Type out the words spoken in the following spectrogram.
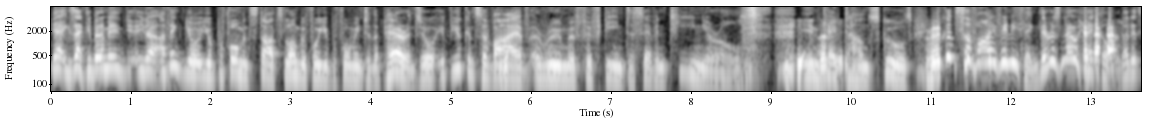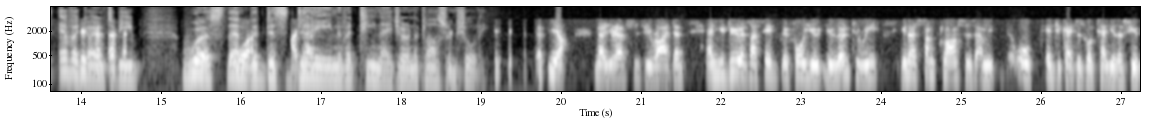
Yeah, exactly. But I mean, you know, I think your your performance starts long before you're performing to the parents. Or if you can survive a room of 15 to 17 year olds in Cape Town schools, you can survive anything. There is no heckle that is ever going to be worse than what? the disdain of a teenager in a classroom, surely. yeah. No, you're absolutely right. And and you do, as I said before, you, you learn to read. You know, some classes, I mean, all educators will tell you this. You,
